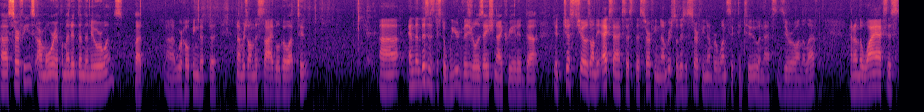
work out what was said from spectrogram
uh, SRFIs are more implemented than the newer ones, but uh, we're hoping that the numbers on this side will go up too. Uh, and then this is just a weird visualization I created. Uh, it just shows on the x-axis the SRFI number. So this is SRFI number 162, and that's zero on the left. And on the y-axis,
